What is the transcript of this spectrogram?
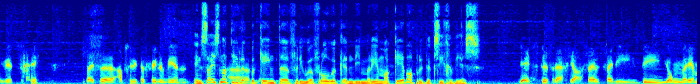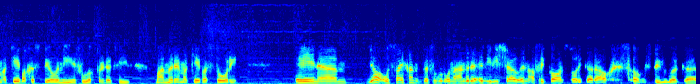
jy weet sy sy's 'n absolute fenomeen. En sy's natuurlik uh, bekend uh, vir die hoofrol ook in die Miriam Makeba produksie gewees. Ja, yes, dis reg. Ja, sy sy die die jong Miriam Makeba gespeel in die verhoogproduksie My Miriam Makeba story. En ehm um, ja, ons sy gaan byvoorbeeld onder andere in hierdie show in Afrikaans Dorika Raug songs doen ook. Uh,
